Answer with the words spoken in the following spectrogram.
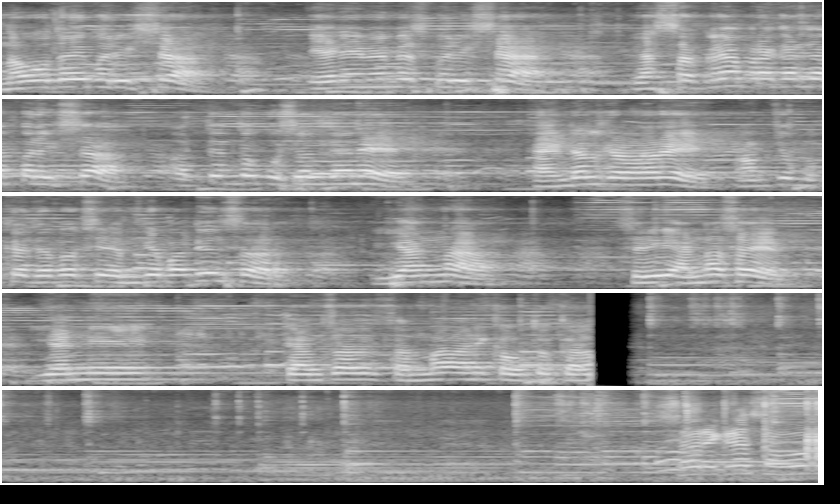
नवोदय परीक्षा एन एम एम एस परीक्षा या सगळ्या प्रकारच्या परीक्षा अत्यंत कुशलतेने हँडल करणारे आमचे मुख्याध्यापक Shri M K Patil sir यांना श्री अण्णासाहेब यांनी त्यांचा सन्मान आणि कौतुक करा. सर इकडे समोर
